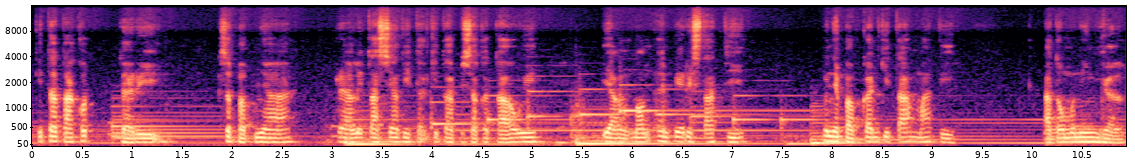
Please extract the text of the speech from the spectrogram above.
Kita takut dari sebabnya realitas yang tidak kita bisa ketahui yang non empiris tadi menyebabkan kita mati atau meninggal.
